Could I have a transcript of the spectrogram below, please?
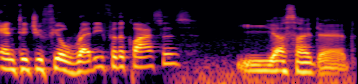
And did you feel ready for the classes? Yes, I did.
